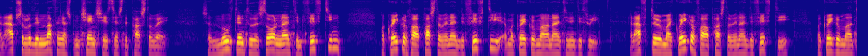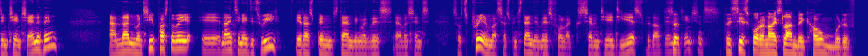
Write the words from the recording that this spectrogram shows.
And absolutely nothing has been changed here since they passed away. So they moved into the store in 1915. My great grandfather passed away in 1950, and my great grandma in 1983. And after my great grandfather passed away in 1950, my great grandma didn't change anything. And then when she passed away in 1983, it has been standing like this ever since. So it's pretty much has been standing this for like 70, 80 years without any So- changes. This is what an Icelandic home would have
